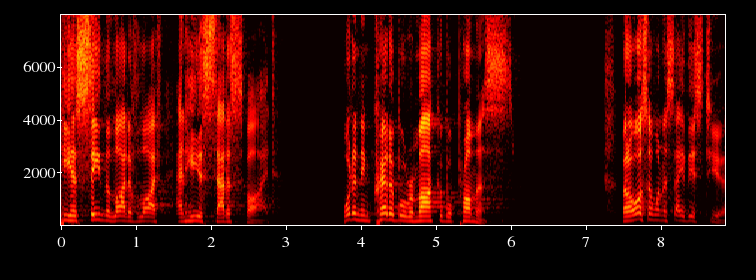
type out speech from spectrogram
he has seen the light of life and he is satisfied. What an incredible, remarkable promise. But I also want to say this to you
